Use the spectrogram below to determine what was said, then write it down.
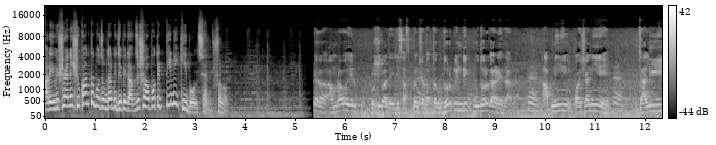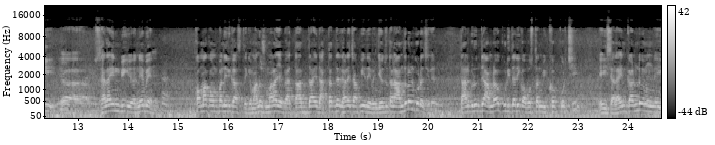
আর এই বিষয়ে নিয়ে সুকান্ত মজুমদার বিজেপি রাজ্য সভাপতি তিনি কি বলছেন? শুনুন। আমরাও এর প্রতিবাদে এই যে সাসপেনশন অর্থাৎ উদরপিণ্ডি উদর কারণে দাদা। আপনি পয়সা নিয়ে জালি স্যালাইন নেবেন। কমা কোম্পানির কাছ থেকে মানুষ মারা যাবে আর তার দায় ডাক্তারদের ঘাড়ে চাপিয়ে দেবেন, যেহেতু তারা আন্দোলন করেছিলেন। তার বিরুদ্ধে আমরাও কুড়ি তারিখ অবস্থান বিক্ষোভ করছি। এই স্যালাইন কাণ্ড এবং এই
